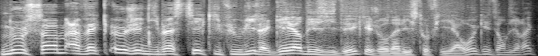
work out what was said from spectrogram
Nous sommes avec Eugénie Bastier qui publie La guerre des idées, qui est journaliste au Figaro et qui est en direct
